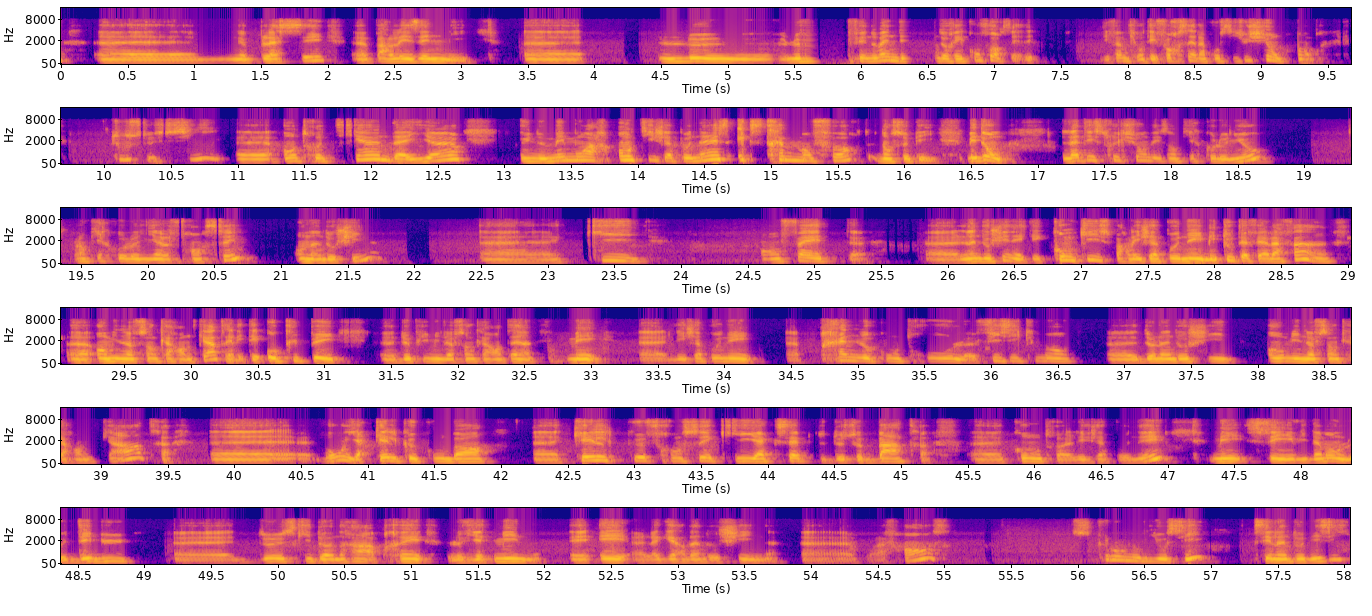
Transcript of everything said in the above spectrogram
placées par les ennemis. Le, le, phénomène de réconfort, c'est des, femmes qui ont été forcées à la prostitution. Tout ceci entretient d'ailleurs une mémoire anti-japonaise extrêmement forte dans ce pays. Mais donc, la destruction des empires coloniaux, l'empire colonial français en Indochine, euh, qui en fait, euh, l'Indochine a été conquise par les Japonais, mais tout à fait à la fin, hein, euh, en 1944. Elle était occupée depuis 1941, mais les Japonais prennent le contrôle physiquement de l'Indochine en 1944. bon, il y a quelques combats. Quelques Français qui acceptent de se battre contre les Japonais, mais c'est évidemment le début euh, de ce qui donnera après le Viet Minh et, la guerre d'Indochine euh, pour la France. Ce que l'on oublie aussi, c'est l'Indonésie.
